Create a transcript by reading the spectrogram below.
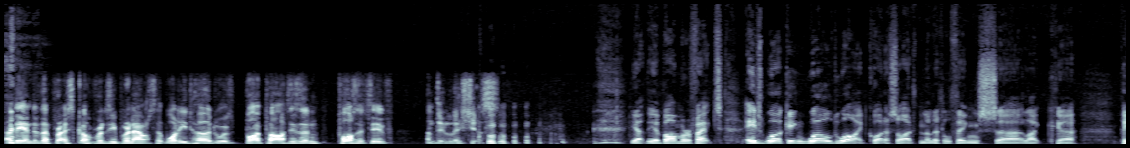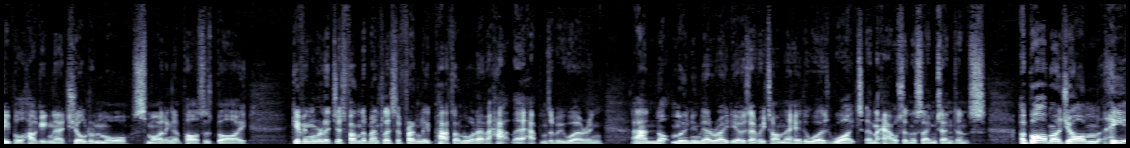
At the end of the press conference, he pronounced that what he'd heard was bipartisan, positive, and delicious. Yep, the Obama effect is working worldwide, quite aside from the little things uh, like uh, people hugging their children more, smiling at passers by, giving religious fundamentalists a friendly pat on whatever hat they happen to be wearing, and not mooning their radios every time they hear the words white and house in the same sentence. Obama, John, he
